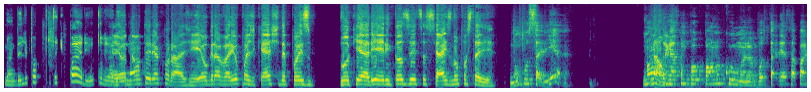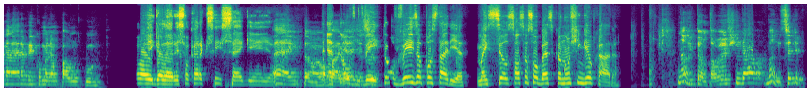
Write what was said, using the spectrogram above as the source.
Manda ele pra puta que pariu, tá ligado? Eu não teria coragem. Eu gravaria o podcast, depois bloquearia ele em todas as redes sociais e não postaria. Não postaria? Nossa, Não. gasta um pouco pau no cu, mano. Eu postaria só pra galera ver como ele é um pau no cu. Olha aí, galera, esse é o cara que vocês seguem aí, ó. É, então, eu É, faria talvez, isso. talvez eu postaria. Mas se eu, só se eu soubesse que eu não xinguei o cara. Não, então, talvez eu xingava. Mano, se ele,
